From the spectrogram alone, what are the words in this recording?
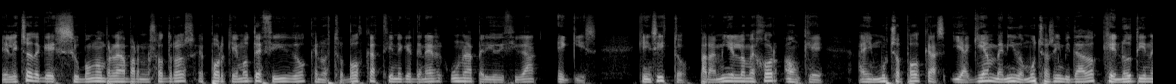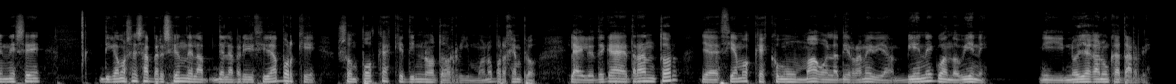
el hecho de que suponga un problema para nosotros es porque hemos decidido que nuestro podcast tiene que tener una periodicidad X. Que insisto, para mí es lo mejor, aunque hay muchos podcasts y aquí han venido muchos invitados que no tienen ese digamos, esa presión de la, de la periodicidad porque son podcasts que tienen otro ritmo, ¿no? Por ejemplo, la biblioteca de Trantor, ya decíamos que es como un mago en la Tierra Media, viene cuando viene y no llega nunca tarde.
